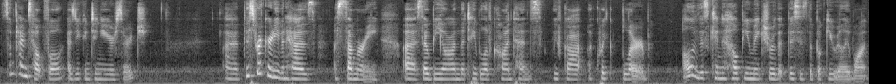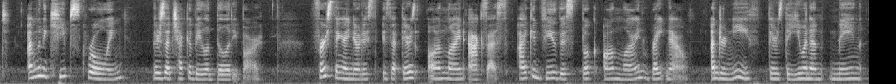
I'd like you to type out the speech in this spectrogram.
sometimes helpful as you continue your search. Uh, this record even has a summary, uh, so beyond the table of contents, we've got a quick blurb. All of this can help you make sure that this is the book you really want. I'm going to keep scrolling. There's a check availability bar. First thing I noticed is that there's online access. I could view this book online right now. Underneath, there's the UNM main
